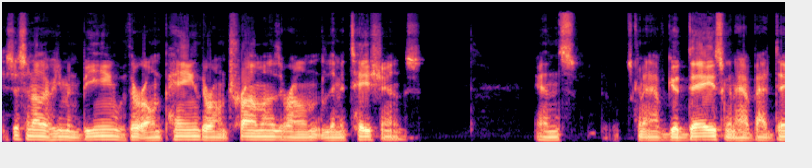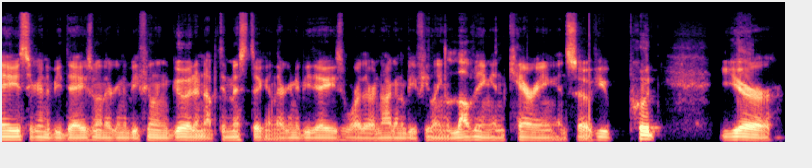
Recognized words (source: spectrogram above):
is just another human being with their own pain their own traumas their own limitations. And it's going to have good days it's going to have bad days. There are going to be days when they're going to be feeling good and optimistic and there are going to be days where they're not going to be feeling loving and caring. And so if you put your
